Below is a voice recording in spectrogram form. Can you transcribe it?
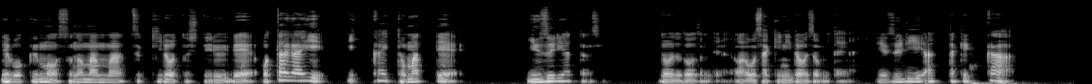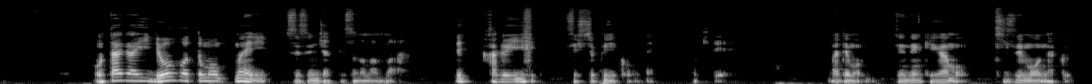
で、僕もそのまんま突っ切ろうとしてる。で、お互い一回止まって譲り合ったんですよ。どうぞどうぞみたいな。お先にどうぞみたいな。譲り合った結果、お互い両方とも前に進んじゃって、そのまんま。で、軽い 接触事故みたいな、起きて。まあでも、全然怪我も傷もなく、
